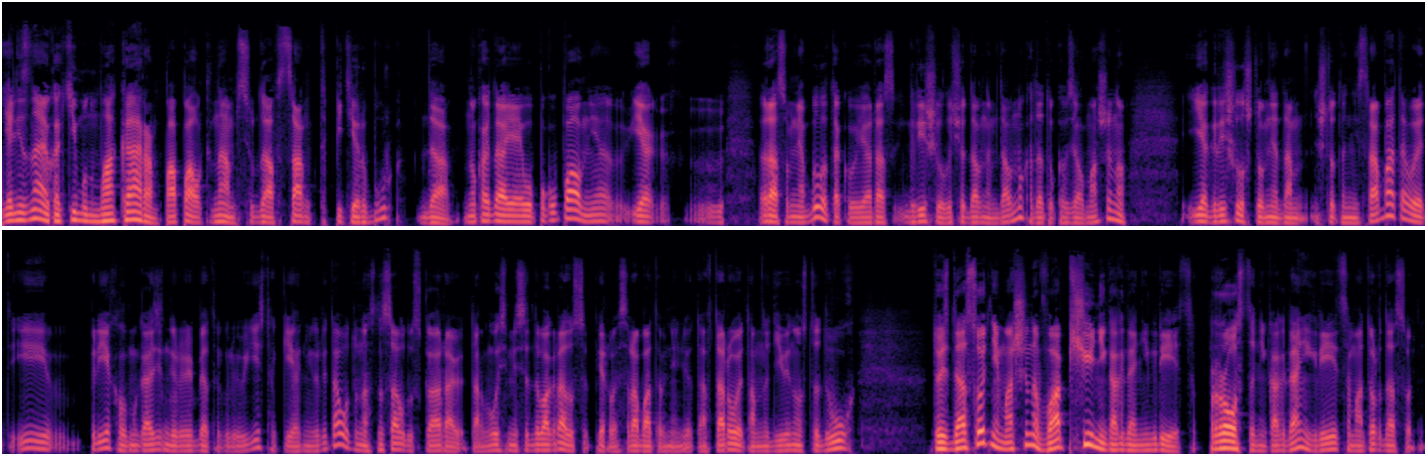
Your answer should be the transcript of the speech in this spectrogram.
Я не знаю, каким он макаром попал к нам сюда, в Санкт-Петербург, да, но когда я его покупал, мне, я, э, раз у меня было такое, я раз грешил еще давным-давно, когда только взял машину, я грешил, что у меня там что-то не срабатывает, и приехал в магазин, говорю, ребята, говорю, есть такие? Они говорят, а вот у нас на Саудовскую Аравию, там 82 градуса первое срабатывание идет, а второе там на 92. То есть до сотни машина вообще никогда не греется, просто никогда не греется мотор до сотни.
